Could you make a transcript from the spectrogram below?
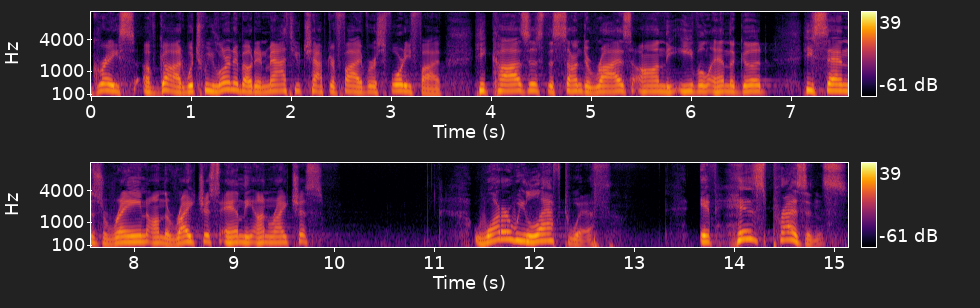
grace of God, which we learn about in Matthew chapter 5, verse 45, He causes the sun to rise on the evil and the good he sends rain on the righteous and the unrighteous. What are we left with if His presence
